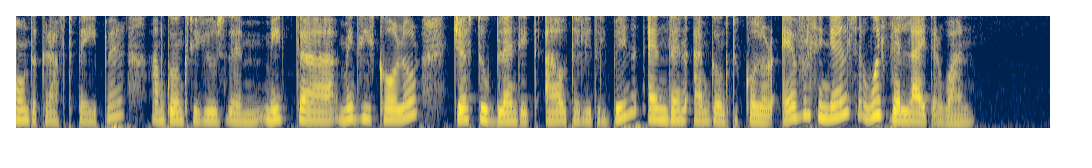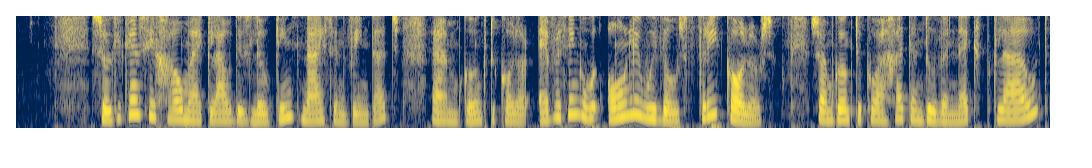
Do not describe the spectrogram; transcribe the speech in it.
on the kraft paper. I'm going to use the mid, uh, middle color just to blend it out a little bit and then I'm going to color everything else with the lighter one. So you can see how my cloud is looking, nice and vintage. I'm going to color everything only with those three colors. So I'm going to go ahead and do the next cloud,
